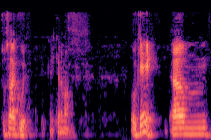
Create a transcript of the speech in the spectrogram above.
total cool. Ich kenne machen. Okay. Ähm,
